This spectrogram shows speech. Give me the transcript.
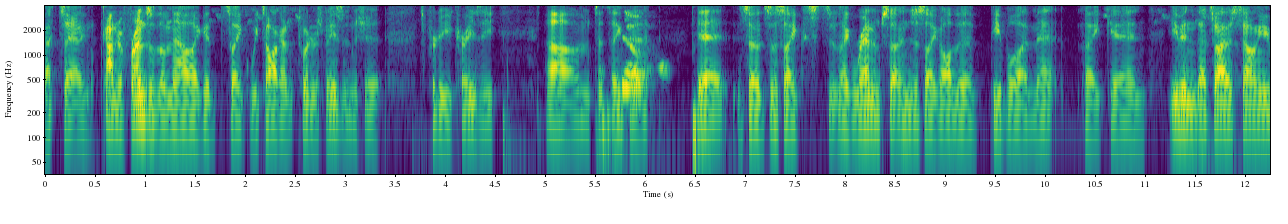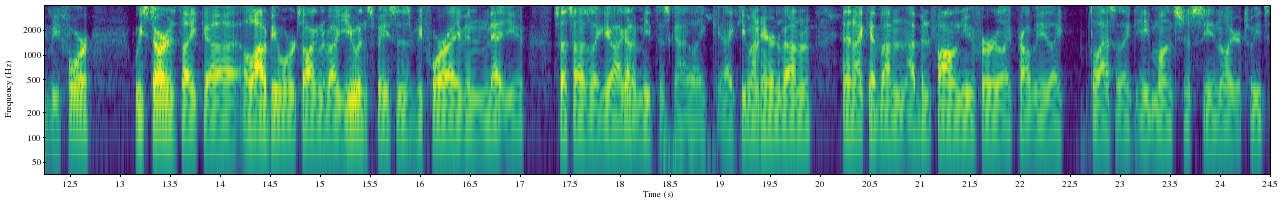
I'd say I'm kind of friends with them now. Like it's like we talk on Twitter Spaces and shit. It's pretty crazy um, to think so, that. Yeah, so it's just like like random stuff, and just like all the people I met, like and even that's why I was telling you before we started. Like uh, a lot of people were talking about you in Spaces before I even met you. So that's why I was like, yo, I gotta meet this guy. Like I keep on hearing about him, and I kept on. I've been following you for like probably like the last like eight months, just seeing all your tweets.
